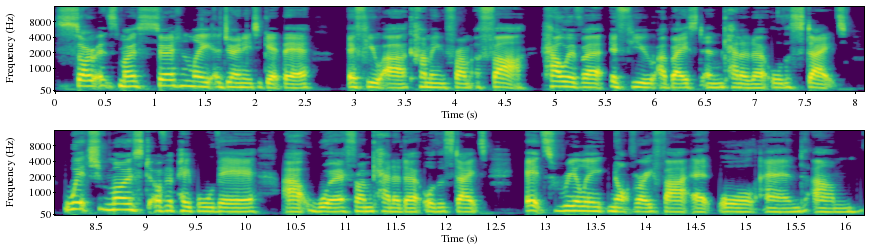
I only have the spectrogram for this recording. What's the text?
So it's most certainly a journey to get there if you are coming from afar. However, if you are based in Canada or the States, which most of the people there uh, were from Canada or the States. It's really not very far at all and um,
